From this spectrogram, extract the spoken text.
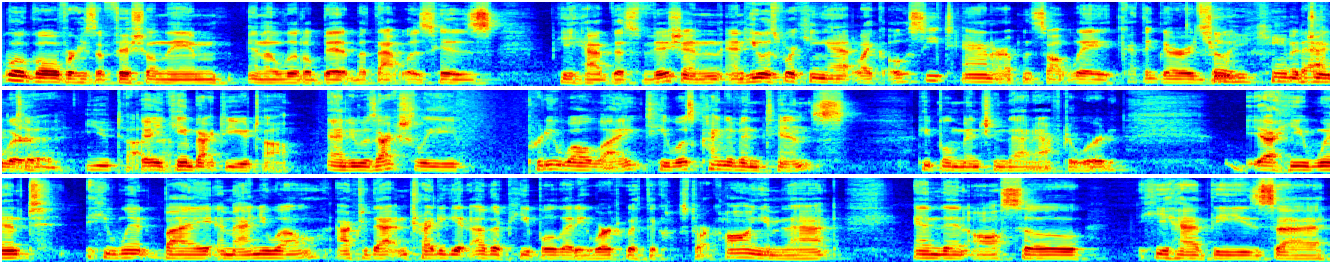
We'll go over his official name in a little bit, but that was his. He had this vision, and he was working at like OC Tanner up in Salt Lake. I think they're a, So jew- he came back jeweler. to Utah. Yeah, he came back to Utah, and he was actually pretty well liked. He was kind of intense. People mentioned that afterward. Yeah, he went he went by Emmanuel after that, and tried to get other people that he worked with to start calling him that. And then also he had these uh,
